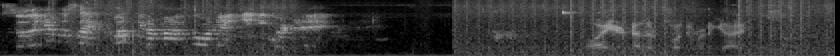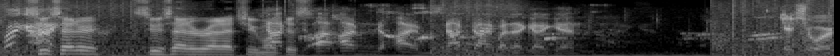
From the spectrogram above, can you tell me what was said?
So then it was like, fuck it, I'm not going in anywhere today. Oh, I hear another fucking running guy. Run guy! Suicider, suicider right at you, Not, Marcus. I, I'm. I'm not dying by that guy again. Yeah, sure.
